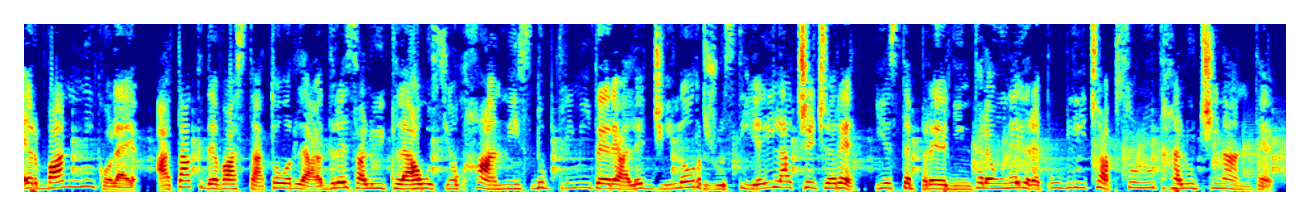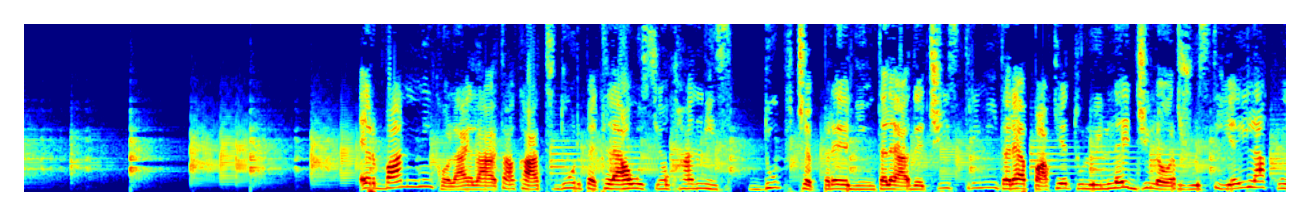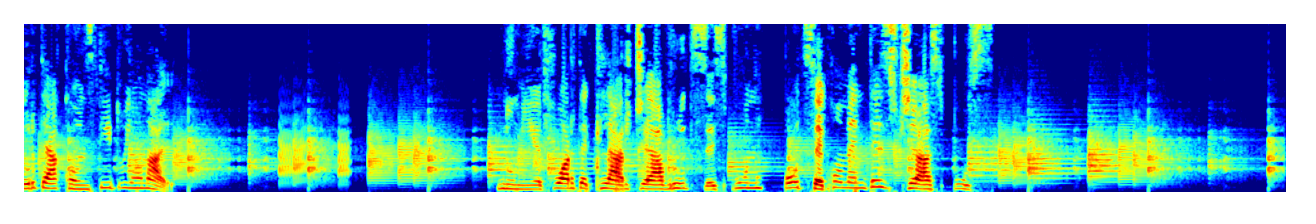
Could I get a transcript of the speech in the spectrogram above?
Erban Nicolae, atac devastator la adresa lui Claus Iohannis după trimiterea legilor justiei la CCR, este președintele unei republici absolut halucinante. Erban Nicolae l-a atacat dur pe Claus Iohannis, după ce președintele a decis trimiterea pachetului legilor justiei la Curtea Constituțională. Nu mi-e foarte clar ce a vrut să spun, pot să comentez ce a spus.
